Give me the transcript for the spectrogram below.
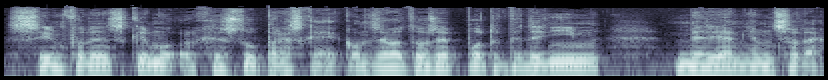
Symfonickému orchestru Pražské konzervatoře pod vedením Miriam Němcové.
